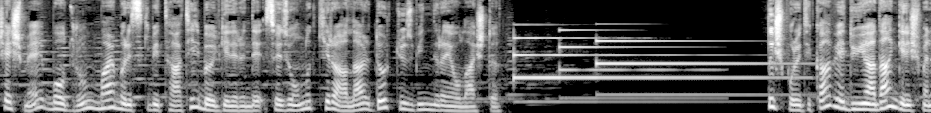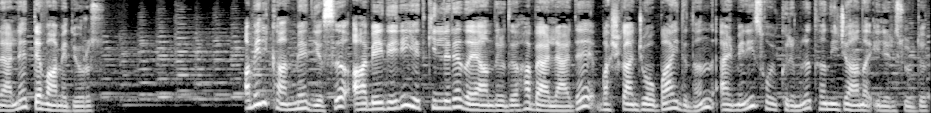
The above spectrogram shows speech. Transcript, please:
Çeşme, Bodrum, Marmaris gibi tatil bölgelerinde sezonluk kiralar 400 bin liraya ulaştı. Dış politika ve dünyadan gelişmelerle devam ediyoruz. Amerikan medyası ABD'li yetkililere dayandırdığı haberlerde Başkan Joe Biden'ın Ermeni soykırımını tanıyacağına ileri sürdü.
